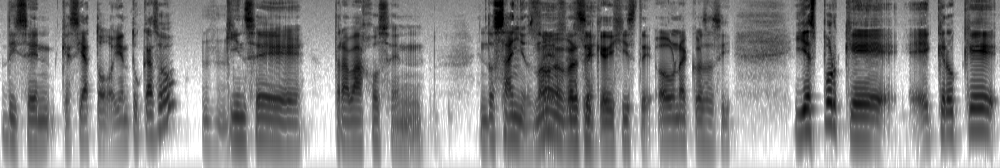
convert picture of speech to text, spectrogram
dicen que sí a todo. Y en tu caso, Ujú. 15 trabajos en, en dos años, ¿no? Sí, Me sí, parece sí. que dijiste, o una cosa así. Y es porque eh, creo que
